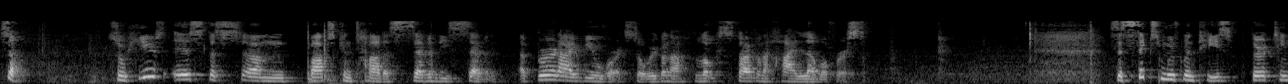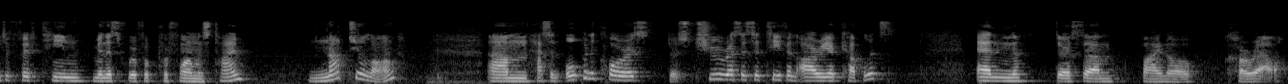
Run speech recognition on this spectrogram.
so so here is this um, Bach's Cantata 77, a bird eye view work. So we're gonna look start from a high level first. It's a six movement piece, 13 to 15 minutes worth of performance time, not too long. Um, has an opening chorus. There's two recitative and aria couplets, and there's um, final chorale.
